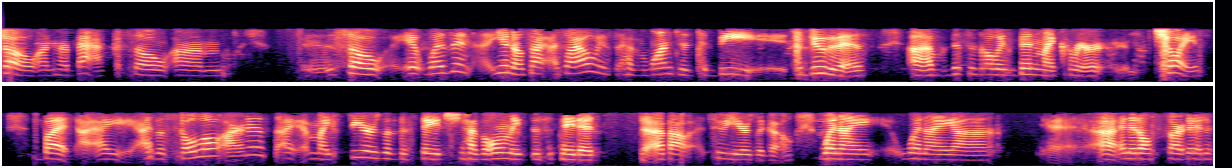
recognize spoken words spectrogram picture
show on her back. So um so it wasn't you know so I so I always have wanted to be to do this. Uh this has always been my career choice. But I as a solo artist I my fears of the stage have only dissipated about two years ago. When I when I uh, uh, and it all started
